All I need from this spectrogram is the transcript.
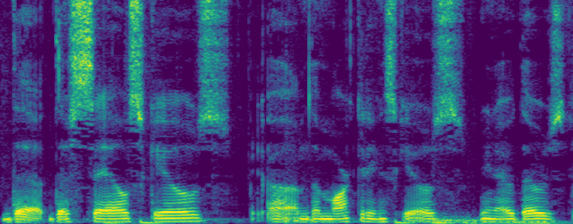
the the sales skills, um, the marketing skills. You know, those.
